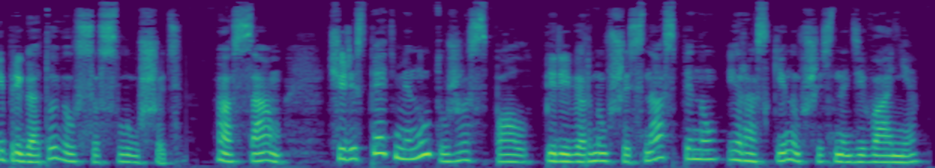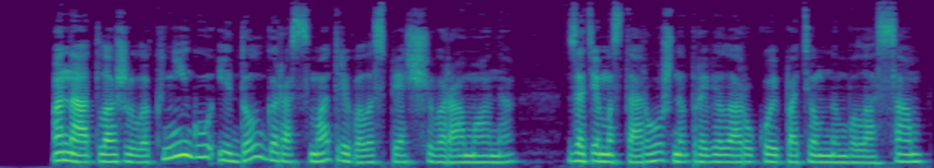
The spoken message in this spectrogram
и приготовился слушать. А сам через пять минут уже спал, перевернувшись на спину и раскинувшись на диване. Она отложила книгу и долго рассматривала спящего Романа. Затем осторожно провела рукой по темным волосам,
